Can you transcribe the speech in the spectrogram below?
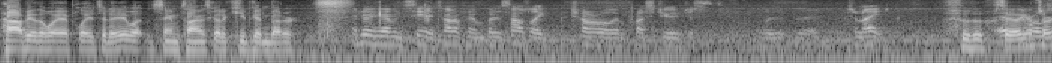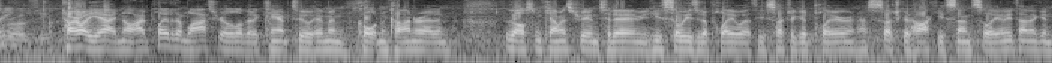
happy with the way I played today, but at the same time, it's got to keep getting better. I know you haven't seen a ton of him, but it sounds like Taro impressed you just with the, tonight. Say that again, sorry. Rosie. Taro, yeah, no, I played with him last year a little bit at camp too. Him and Colton Conrad, and developed some chemistry. And today, I mean, he's so easy to play with. He's such a good player and has such good hockey sense. So anytime I can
